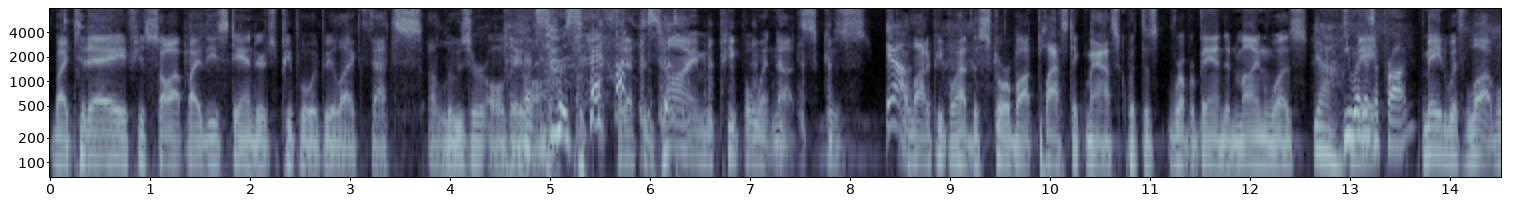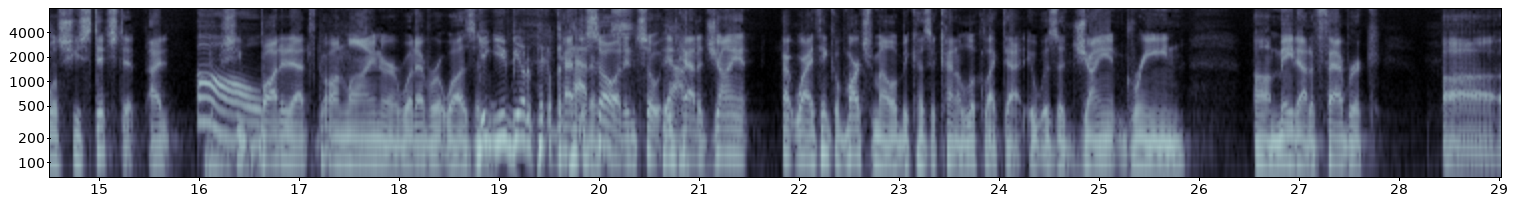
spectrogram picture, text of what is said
By today, if you saw it by these standards, people would be like, "That's a loser all day long." That's so sad. but at the time, people went nuts because Yeah. a lot of people had the store bought plastic mask with this rubber band, and mine was Yeah. You went made- as a frog? made with love. Well, she stitched it. I Oh. she bought it at online or whatever it was. And You- You'd be able to pick up the had patterns. to sew it, and so it had a giant. Why I think of marshmallow because it kind of looked like that. It was a giant green, uh, made out of fabric, uh,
